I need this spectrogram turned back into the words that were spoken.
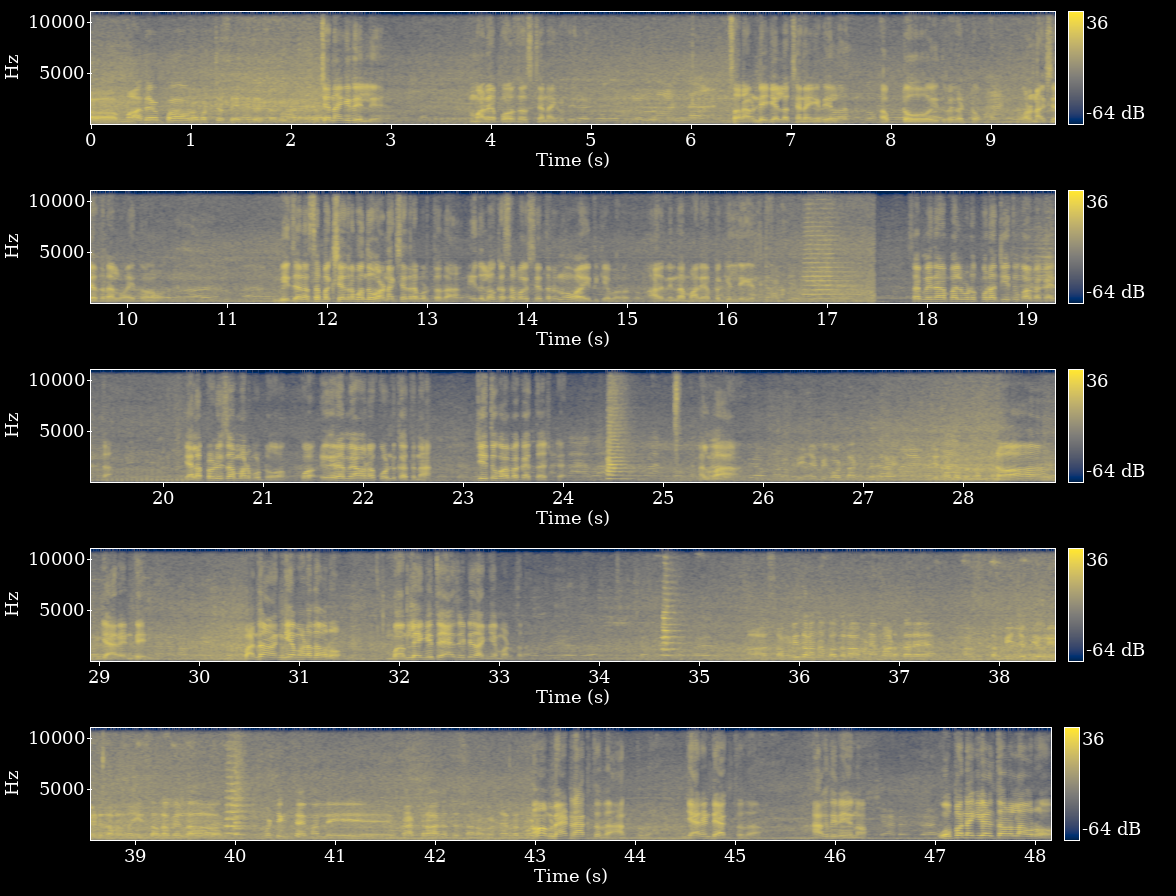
ಆ, ಮಾದೇವಪ್ಪ ಅವರ ವರ್ಚಸ್ ಏನಿದೆ ಸರ್ ಚೆನ್ನಾಗಿದೆ ಇಲ್ಲಿ. ಮಾದೇವಪ್ಪ ಪೋರ್ಸಸ್ ಚೆನ್ನಾಗಿದೆ ಇಲ್ಲಿ. ಸರೌಂಡಿಂಗ್ ಎಲ್ಲ ಚೆನ್ನಾಗಿದೆ ಇಲ್ಲ. Up to ಇದ್ರಗಟ್ಟು. ವರ್ಣಕ್ಷೇತ್ರ ಅಲ್ವಾ ಇದು? ವಿಧಾನಸಭಾ ಕ್ಷೇತ್ರ ಬಂದು ವರ್ಣಕ್ಷೇತ್ರ ಬರ್ತದೆ. ಇದು ಲೋಕಸಭಾ ಕ್ಷೇತ್ರನೂ ಇದಕ್ಕೆ ಬರೋದು. ಅದರಿಂದ ಮಾದೇವಪ್ಪ ಗೆಲ್ಲಿಗೆ ಸಂವಿಧಾನ ಬಂದ್ಬಿಟ್ಟು ಪುನಃ ಜೀತಕ್ಕೆ ಹೋಗ್ಬೇಕಾಯ್ತ ಎಲ್ಲ ಪ್ರೊಡ್ಯೂಸರ್ ಮಾಡಿಬಿಟ್ಟು ಇರಮ್ ಯಾವನ ಕೊಂಡ್ಕತನ ಜೀತಕ್ಕೆ ಹೋಗ್ಬೇಕಾಯ್ತು ಅಷ್ಟೇ. ಅಲ್ವಾ? ಗ್ಯಾರಂಟಿ. ಬಂದ್ರೆ ಹಂಗೆ ಮಾಡೋದವರು. ಮೊದಲು ಹೆಂಗಿತ್ತು ಆ್ಯಸ್ ಇಟ್ ಇಸ್ ಹಂಗೆ ಮಾಡ್ತಾರೆ. ಸಂವಿಧಾನ ಬದಲಾವಣೆ ಮಾಡ್ತಾರೆ ಅಂತ ಪಿ ಅವರು ಹೇಳಿದಾರಲ್ಲ, ಈ ಸಲ ಅವೆಲ್ಲ ವೋಟಿಂಗ್ ಟೈಮಲ್ಲಿ ಫ್ಯಾಕ್ಟರ್ ಆಗುತ್ತೆ ಸರ್ ಅವನ್ನೆಲ್ಲ ಹಾಂ ಮ್ಯಾಟ್ರ್ ಆಗ್ತದ ಆಗ್ತದ. ಗ್ಯಾರಂಟಿ ಆಗ್ತದ. ಆಗದೀನಿ ಏನು. ಓಪನ್ ಆಗಿ ಹೇಳ್ತಾವ್ರಲ್ಲ ಅವರು.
